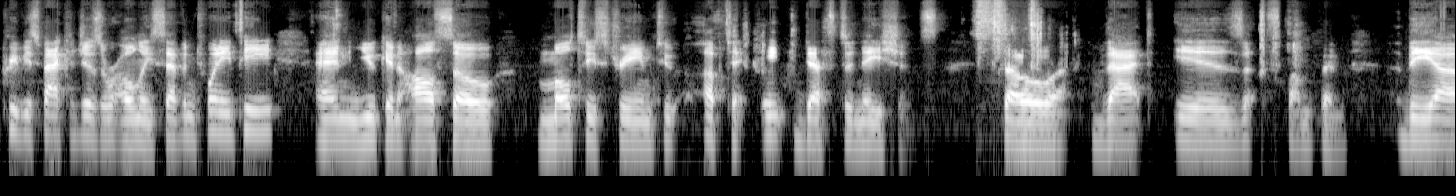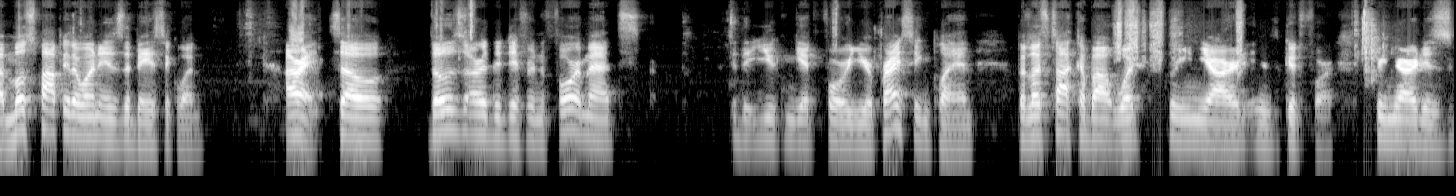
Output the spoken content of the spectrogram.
previous packages were only 720p, and you can also multi-stream to up to eight destinations. So that is something. The uh, most popular one is the basic one. All right, so those are the different formats that you can get for your pricing plan. But let's talk about what StreamYard is good for. StreamYard is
